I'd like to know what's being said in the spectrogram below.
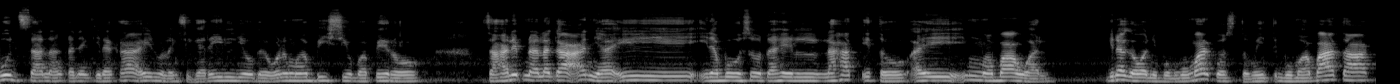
food sana ang kanyang kinakain, walang sigarilyo, walang mga bisyo ba pero sa halip na alagaan niya, eh, inabuso dahil lahat ito ay yung mga bawal. Ginagawa ni Bongbong Marcos, tumiti, bumabatak,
